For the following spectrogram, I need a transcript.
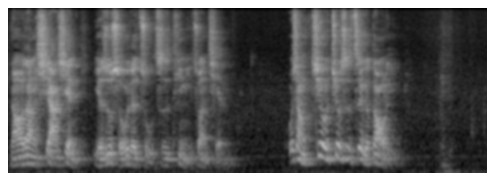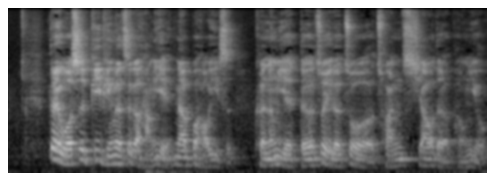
然后让下线也是所谓的组织替你赚钱？我想就就是这个道理。对我是批评了这个行业，那不好意思，可能也得罪了做传销的朋友。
